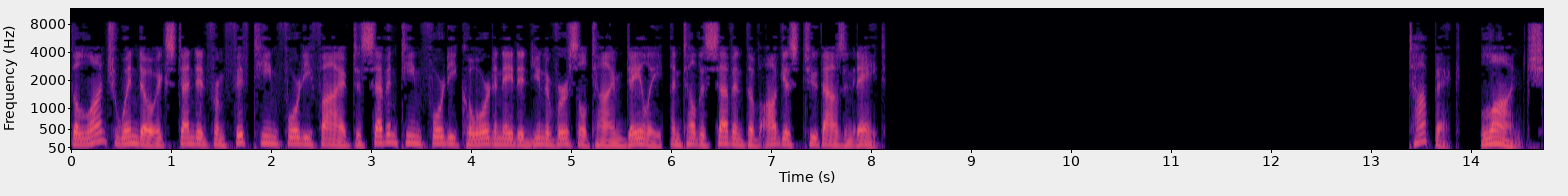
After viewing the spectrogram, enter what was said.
The launch window extended from 1545 to 1740 Coordinated Universal Time daily, until 7 August 2008. Launch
